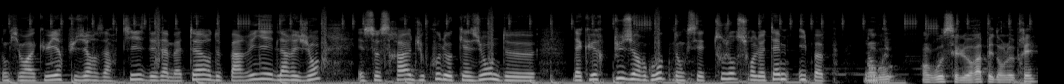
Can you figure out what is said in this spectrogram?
Donc ils vont accueillir plusieurs artistes, des amateurs de Paris et de la région. Et ce sera du coup l'occasion d'accueillir plusieurs groupes. Donc c'est toujours sur le thème hip-hop. En gros, en gros, c'est le rap est dans le pré.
